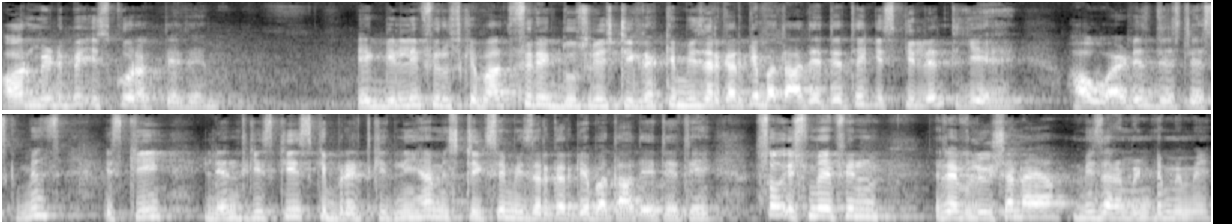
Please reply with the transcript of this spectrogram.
और मिड पे इसको रखते थे। एक गिल्ली फिर उसके बाद फिर एक दूसरी स्टिक रख के मेज़र करके बता देते थे कि इसकी लेंथ ये है। How wide is this desk means इसकी लेंथ किसकी इसकी ब्रेथ कितनी है हम स्टिक से मेज़र करके बता देते थे। सो so, इसमें फिर रेवोल्यूशन आया मेज़रमेंट में, में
